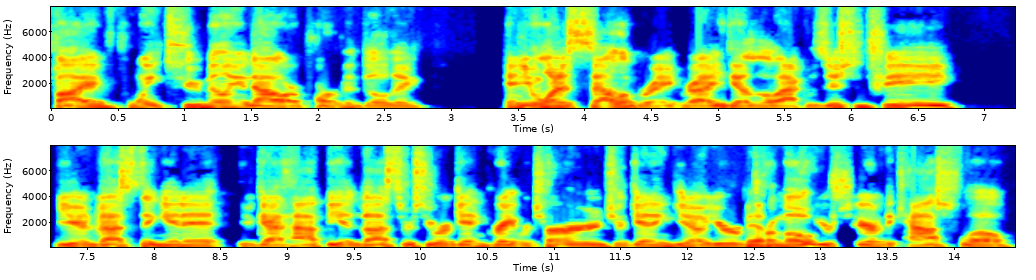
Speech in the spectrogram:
five point two million dollar apartment building, and you want to celebrate, right? You get a little acquisition fee. You're investing in it. You've got happy investors who are getting great returns. You're getting, you know, you're Yep. promote your share of the cash flow.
